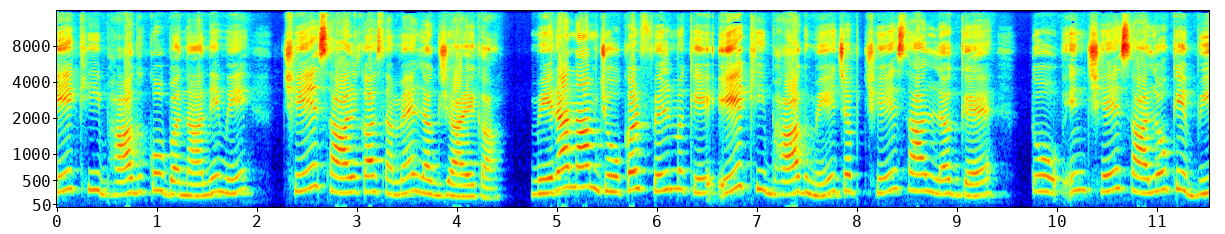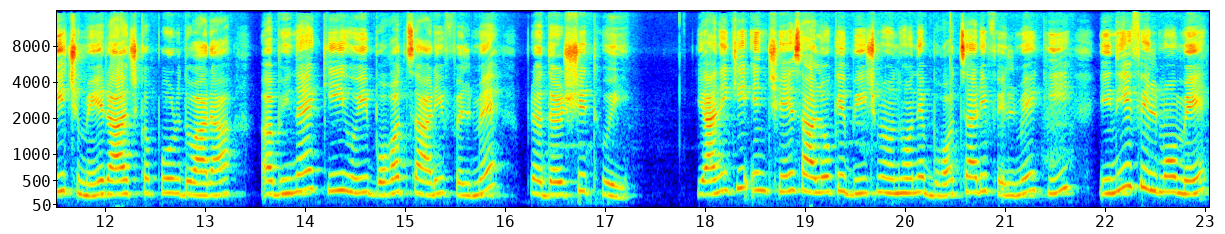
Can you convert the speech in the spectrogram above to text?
एक ही भाग को बनाने में छः साल का समय लग जाएगा। मेरा नाम जोकर फ़िल्म के एक ही भाग में जब छः साल लग गए तो इन छः सालों के बीच में राज कपूर द्वारा अभिनय की हुई बहुत सारी फ़िल्में प्रदर्शित हुई। यानी कि इन छः सालों के बीच में उन्होंने बहुत सारी फ़िल्में की। इन्हीं फ़िल्मों में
